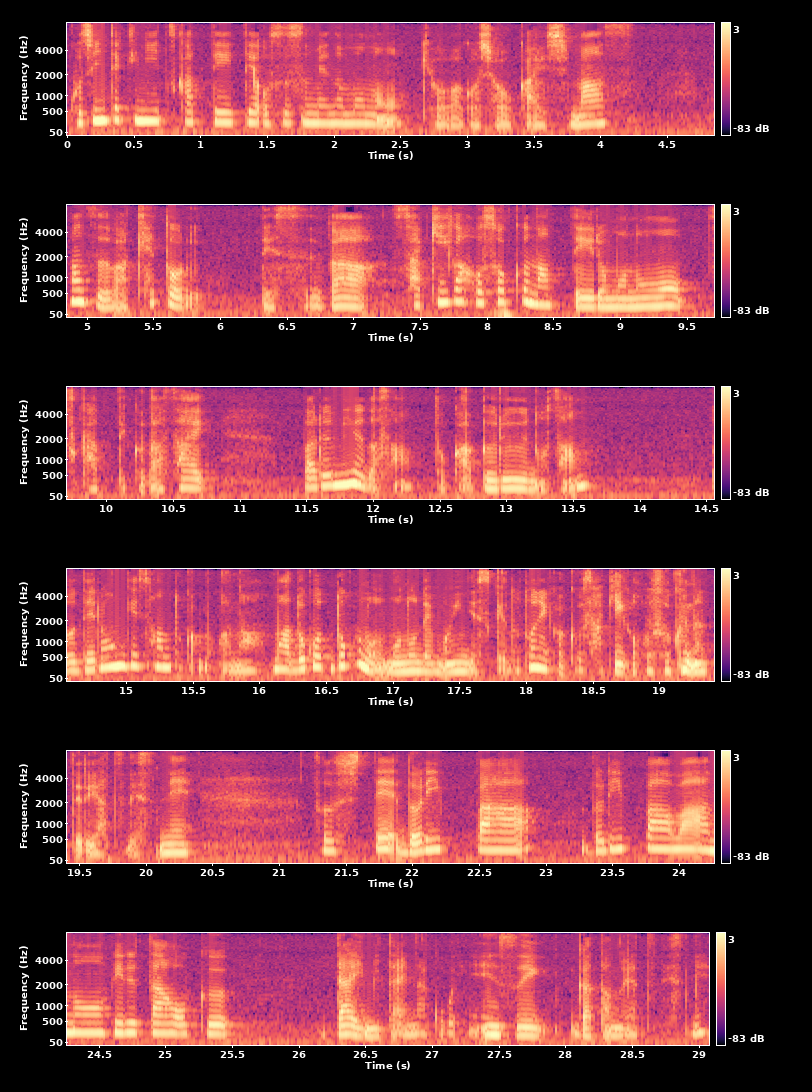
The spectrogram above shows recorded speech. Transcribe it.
個人的に使っていておすすめのものを今日はご紹介します。まずはケトルですが先が細くなっているものを使ってください。バルミューダさんとかブルーノさんとデロンギさんとかもかな。まあどこどこのものでもいいんですけどとにかく先が細くなってるやつですね。そしてドリッパードリッパーはあのフィルターを置く台みたいなこう円錐型のやつですね。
